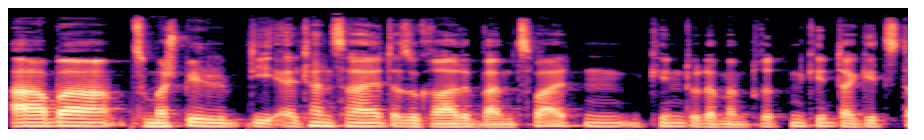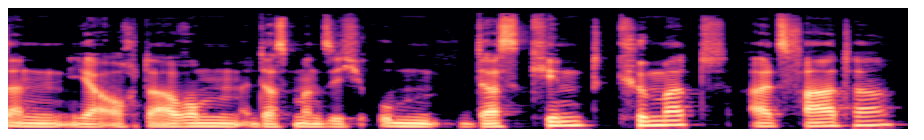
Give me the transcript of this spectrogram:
aber zum Beispiel die Elternzeit, also gerade beim zweiten Kind oder beim dritten Kind, da geht es dann ja auch darum, dass man sich um das Kind kümmert als Vater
